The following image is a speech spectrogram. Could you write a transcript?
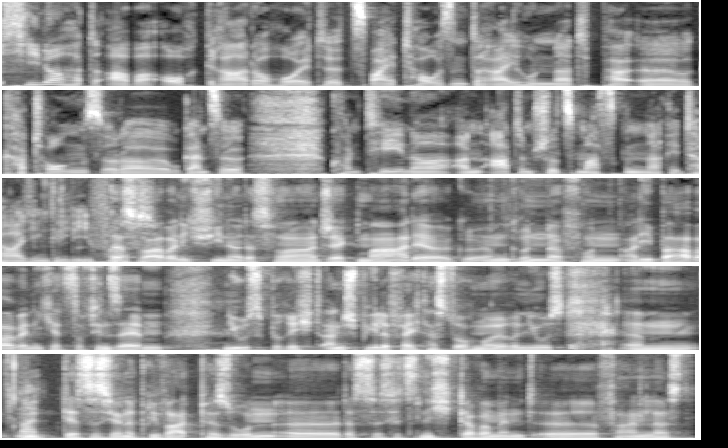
China hat aber auch gerade heute 2300 pa äh, Kartons oder ganze Container an Atemschutzmasken nach Italien geliefert. Das war aber nicht China, das war Jack Ma, der ähm, Gründer von Alibaba. Wenn ich jetzt auf denselben Newsbericht anspiele, vielleicht hast du auch neuere News. Ähm, Nein. Das ist ja eine Privatperson, äh, das ist jetzt nicht Government äh, veranlasst.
